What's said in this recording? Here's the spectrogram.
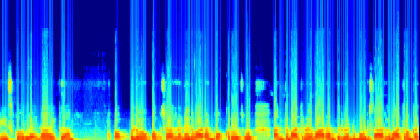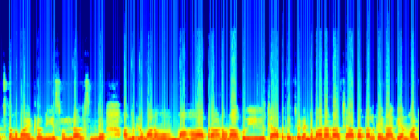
నీ స్కూల్లో అయినా ఇక పప్పులు పప్పుచారులు అనేది వారానికి ఒక్కరోజు అంత మాత్రమే వారానికి రెండు మూడు సార్లు మాత్రం ఖచ్చితంగా మా ఇంట్లో నీసు ఉండాల్సిందే. అందుట్లో మనం మహా ప్రాణం నాకు ఈ చేప తెచ్చాడంటే మా నాన్న చేప తలకాయ నాకే అనమాట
